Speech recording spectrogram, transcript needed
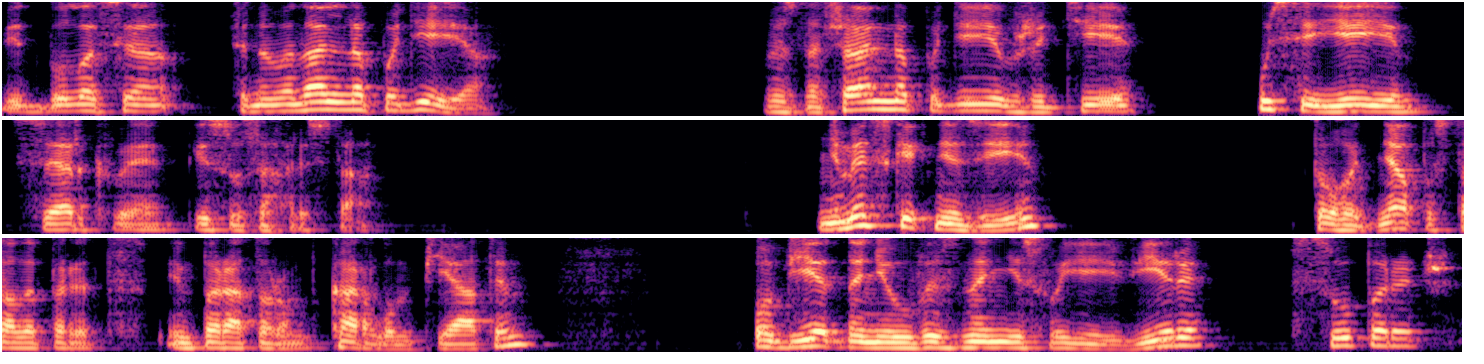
відбулася феноменальна подія, визначальна подія в житті усієї Церкви Ісуса Христа. Німецькі князі того дня постали перед імператором Карлом V, об'єднані у визнанні своєї віри всупереч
